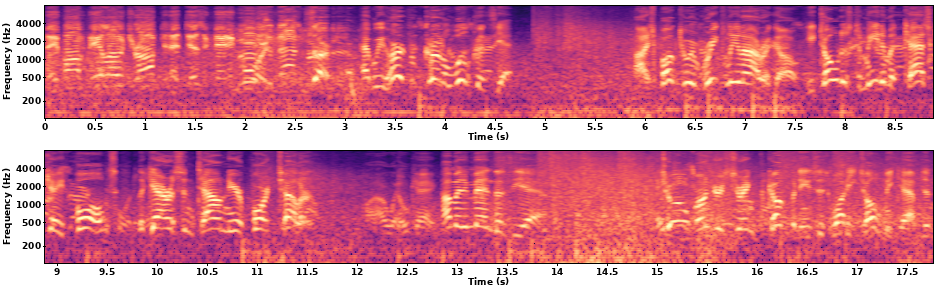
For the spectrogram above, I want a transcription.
Napalm payload dropped at designated coordinates. Sir, have we heard from Colonel Wilkins yet? I spoke to him briefly an hour ago. He told us to meet him at Cascade Falls, the garrison town near Fort Teller. On our way. Okay. How many men does he have? Two understrength companies is what he told me, Captain.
